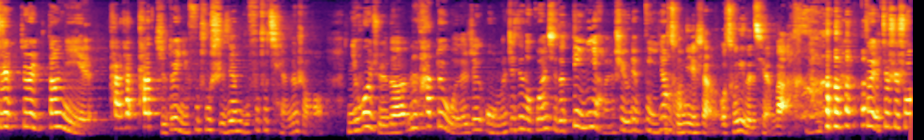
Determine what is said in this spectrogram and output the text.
就是就是当你他他他只对你付出时间不付出钱的时候，你就会觉得那他对我的这个我们之间的关系的定义好像是有点不一样的。从你啥？我从你的钱吧。对，就是说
